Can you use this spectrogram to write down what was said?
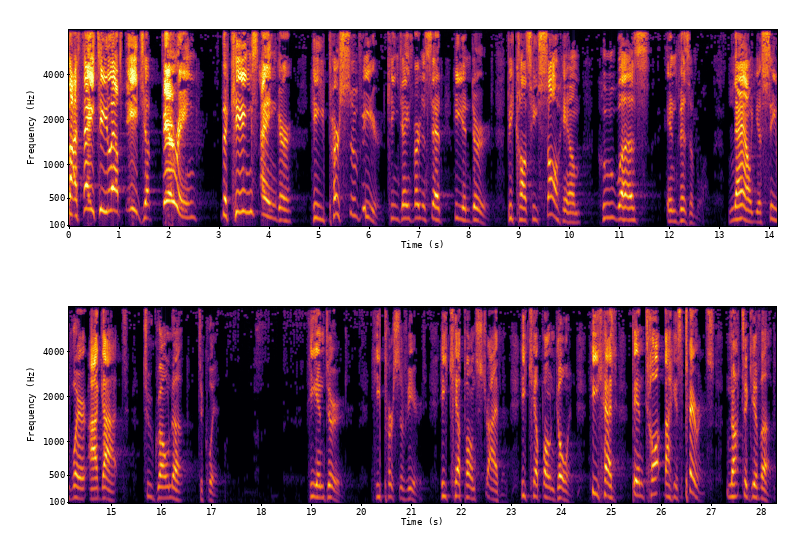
By faith he left Egypt fearing the king's anger. He persevered. King James Version said he endured because he saw him who was invisible. Now you see where I got too grown up to quit. He endured. He persevered. He kept on striving. He kept on going. He had been taught by his parents not to give up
